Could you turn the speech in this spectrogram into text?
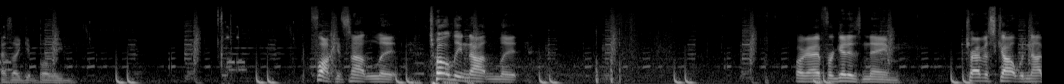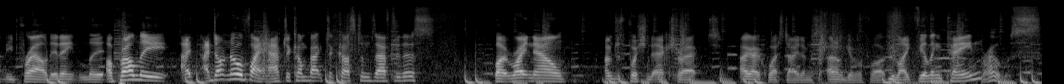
as I get bullied. Fuck, it's not lit. Totally not lit. Fuck, I forget his name. Travis Scott would not be proud. It ain't lit. I'll probably... I, I don't know if I have to come back to customs after this. But right now, I'm just pushing to extract. I got quest items. I don't give a fuck. You like feeling pain? Gross.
